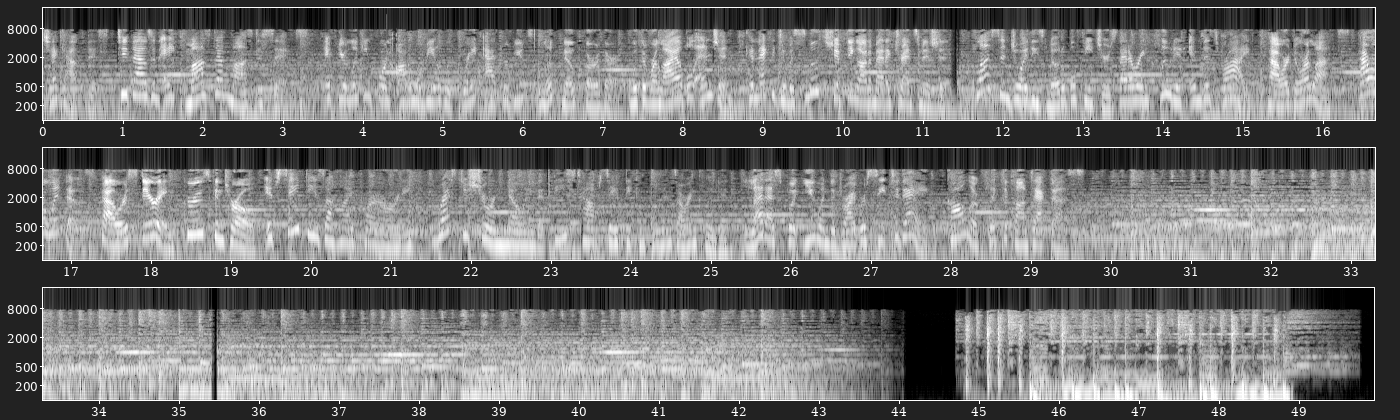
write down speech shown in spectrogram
Check out this 2008 Mazda Mazda 6. If you're looking for an automobile with great attributes, look no further. With a reliable engine connected to a smooth shifting automatic transmission. Plus, enjoy these notable features that are included in this ride. Power door locks, power windows, power steering, cruise control. If safety is a high priority, rest assured knowing that these top safety components are included. Let us put you in the driver's seat today. Call or click to contact us.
